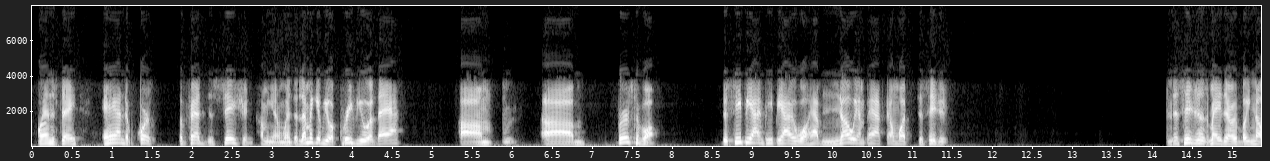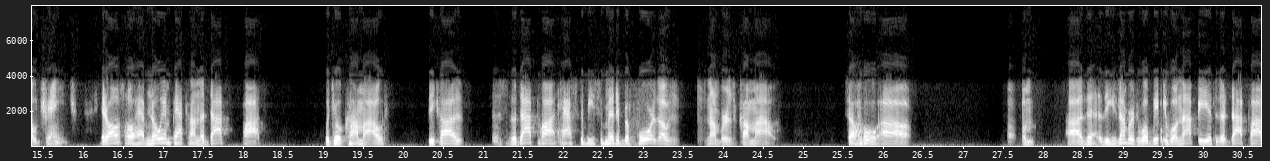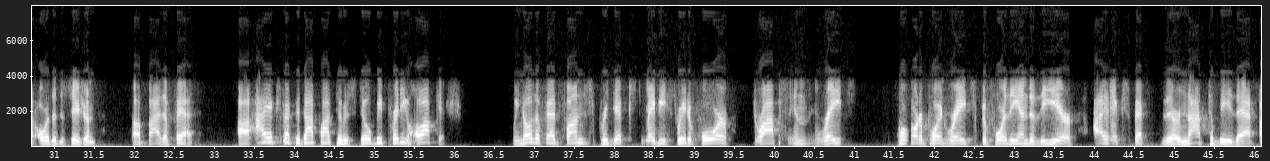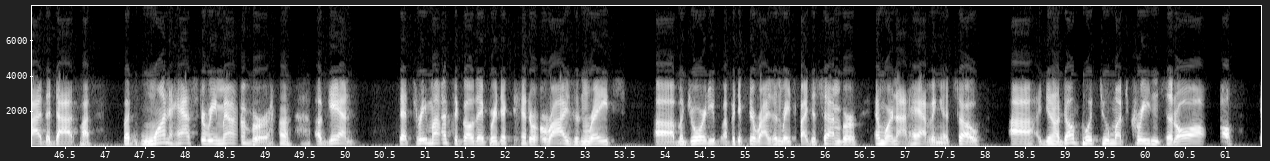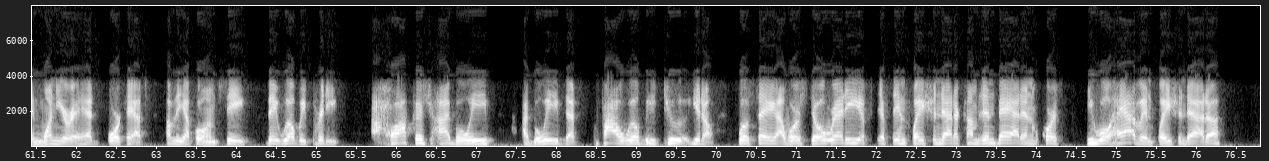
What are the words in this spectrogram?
Wednesday, and of course, the Fed decision coming on Wednesday. Let me give you a preview of that. Um, um, first of all, the CPI and PPI will have no impact on what decision decision is made. There will be no change. It also have no impact on the dot plot, which will come out because the dot plot has to be submitted before those numbers come out. So uh, um, uh, the, these numbers will be will not be either the dot plot or the decision uh, by the Fed. Uh, I expect the dot plot to still be pretty hawkish. We know the Fed funds predicts maybe three to four drops in rates, quarter point rates before the end of the year. I expect there not to be that by the dot plot. But one has to remember, again, that three months ago they predicted a rise in rates, uh, majority predicted a rise in rates by December, and we're not having it. So, uh, you know, don't put too much credence at all in one year ahead forecast of the FOMC. They will be pretty hawkish, I believe. I believe that Powell will be too, you know, will say uh, we're still ready if, if the inflation data comes in bad. And of course, he will have inflation data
